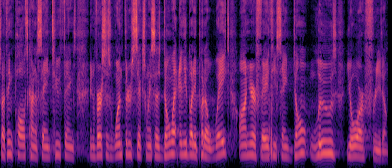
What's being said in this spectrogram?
So I think Paul's kind of saying two things in verses one through six when he says, Don't let anybody put a weight on your faith. He's saying, Don't lose your freedom.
